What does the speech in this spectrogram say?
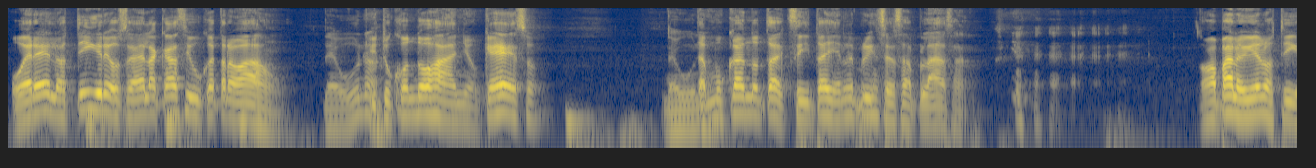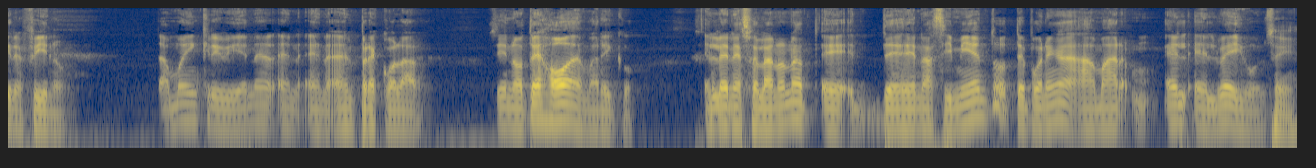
O eres de los tigres o sea de la casa y busca trabajo. De una. Y tú con dos años, ¿qué es eso? De una. Están buscando taxistas ahí en el Princesa Plaza. Vamos para ir a los tigres, fino. Estamos inscribidos en el, en- en- el preescolar. Si no te jodes, marico. El venezolano eh, desde nacimiento te ponen a amar el, el béisbol. Sí.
